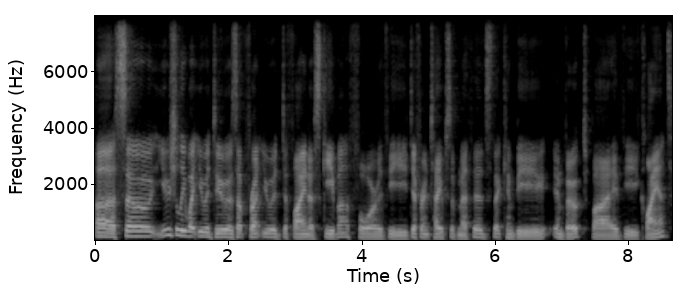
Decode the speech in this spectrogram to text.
Uh, so usually what you would do is up front you would define a schema for the different types of methods that can be invoked by the client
